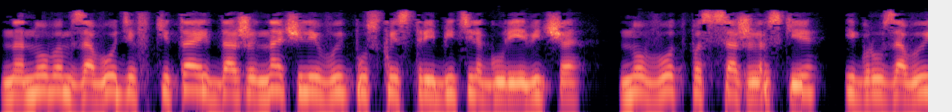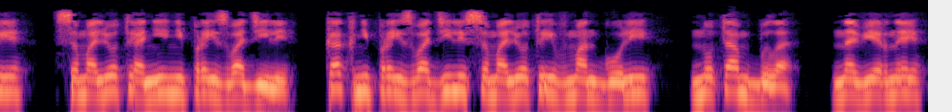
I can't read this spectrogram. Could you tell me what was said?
на новом заводе в Китае даже начали выпуск истребителя Гуревича, но вот пассажирские и грузовые самолеты они не производили. Как не производили самолеты и в Монголии, но там было, наверное,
